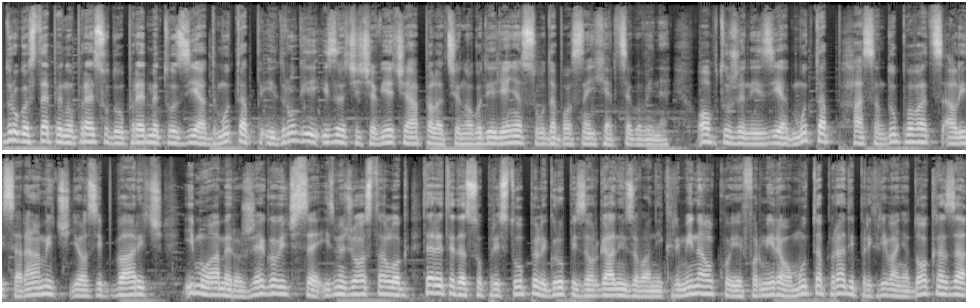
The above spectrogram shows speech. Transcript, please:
Drugostepenu presudu u predmetu Zijad Mutap i drugi izreći će vijeće apelacijonog odjeljenja suda Bosne i Hercegovine. Optuženi Zijad Mutap, Hasan Dupovac, Alisa Ramić, Josip Barić i Muamer Ožegović se, između ostalog, terete da su pristupili grupi za organizovani kriminal koji je formirao Mutap radi prikrivanja dokaza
